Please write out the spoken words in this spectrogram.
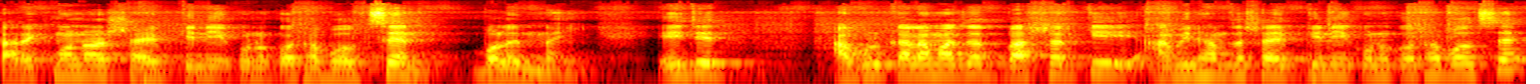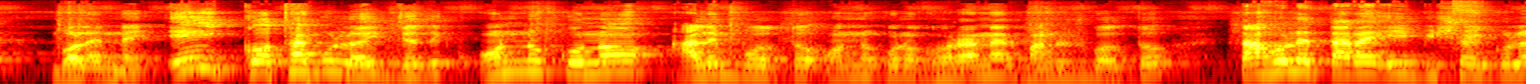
তারেক মনোয়ার সাহেবকে নিয়ে কোনো কথা বলছেন, বলেন নাই। এই যে আবুল কালাম আজাদ বাসার কি আমির হামজা সাহেবকে নিয়ে কোনো কথা বলছে বলেন নাই। এই কথাগুলোই যদি অন্য কোনো আলেম বলতো, অন্য কোনো ঘরানার মানুষ বলতো, তাহলে তারা এই বিষয়গুলো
